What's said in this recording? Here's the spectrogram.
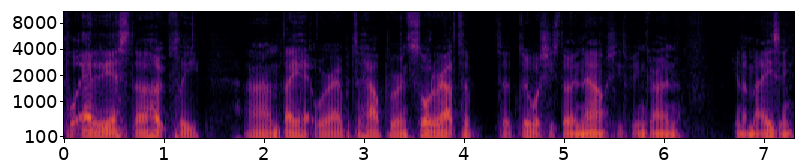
for Adidas hopefully um, they ha- were able to help her and sort her out to, to do what she's doing now. She's been growing amazing.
